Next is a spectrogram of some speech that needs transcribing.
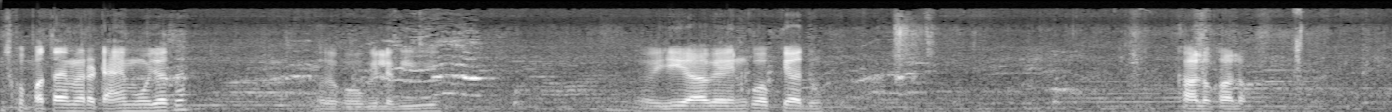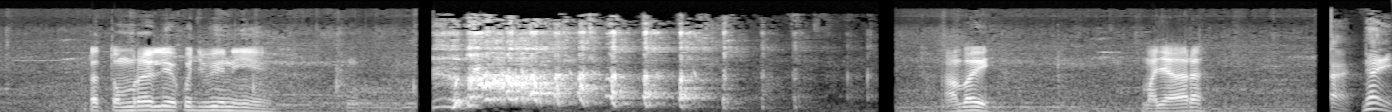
उसको पता है मेरा टाइम हो जाता है। देखो भी लगी हुई है। तो ये आ गए, इनको अब क्या दूँ? खा लो खा लो। तो तुम्हारे लिए कुछ भी नहीं है। हाँ भाई। मज़ा आ रहा है। नहीं।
